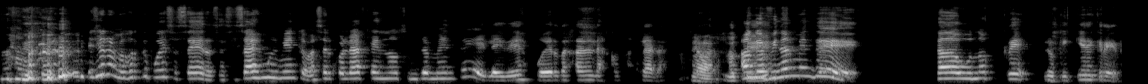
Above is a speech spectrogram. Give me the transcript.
Eso es lo mejor que puedes hacer. O sea, si sabes muy bien que va a ser colágeno, simplemente la idea es poder dejarle las cosas claras. ¿no? Claro. Aunque finalmente cada uno cree lo que quiere creer.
